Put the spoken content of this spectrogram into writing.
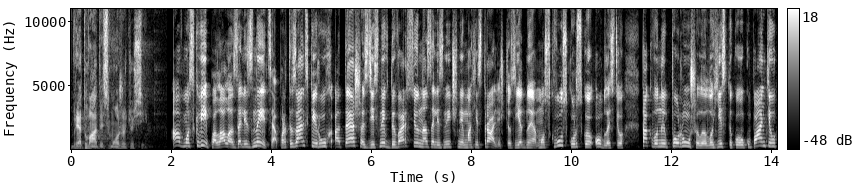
врятуватись можуть усі. А в Москві палала залізниця. Партизанський рух АТЕШ здійснив диверсію на залізничній магістралі, що з'єднує Москву з Курською областю. Так вони порушили логістику окупантів.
